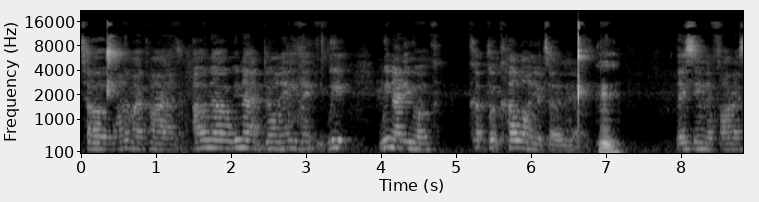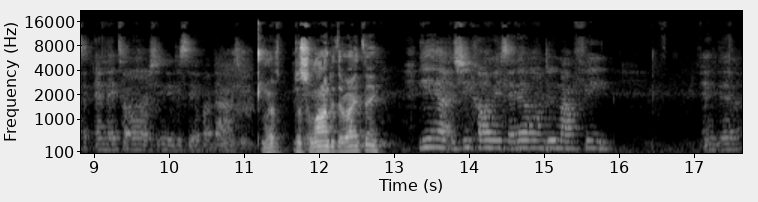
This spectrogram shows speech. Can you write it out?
told one of my clients, "Oh no, we're not doing anything. We we're not even gonna put color on your toenails." Hmm. They seen the pharmacy and they told her she need to see a podiatrist. Well, the salon did the right thing. Yeah, she called me and said they don't want to do my feet. And then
